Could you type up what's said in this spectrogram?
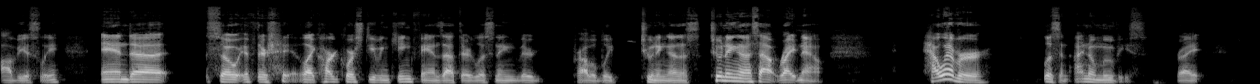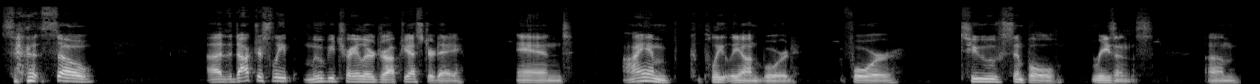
obviously. And uh, so if there's like hardcore Stephen King fans out there listening, they're probably tuning us tuning us out right now. However, listen, I know movies, right? So, so uh, the Doctor Sleep movie trailer dropped yesterday, and I am completely on board for two simple reasons. Um,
